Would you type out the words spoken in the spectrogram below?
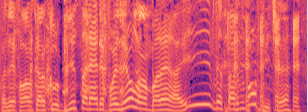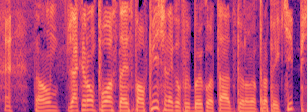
Mas ele falava que era clubista, né? Depois o Lamba, né? Aí vetaram meu palpite, né? Então, já que eu não posso dar esse palpite, né? Que eu fui boicotado pela minha própria equipe,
